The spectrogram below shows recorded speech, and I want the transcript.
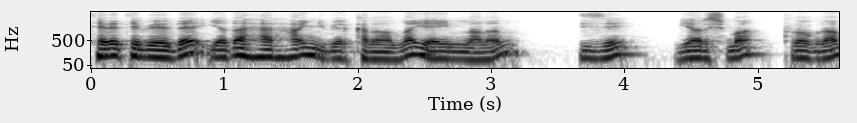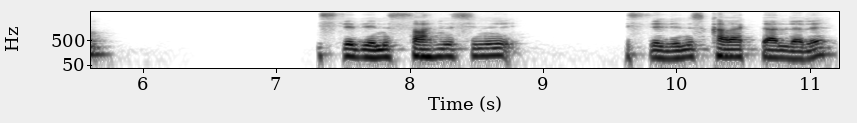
TRT1'de ya da herhangi bir kanalda yayınlanan dizi, yarışma, program istediğiniz sahnesini, istediğiniz karakterleri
